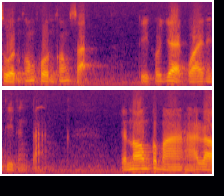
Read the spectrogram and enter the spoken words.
ส่วนของคนของสัตว์ ที่เขาแยกไว้ในที่ต่างๆจะน้อมก็มาหาเรา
